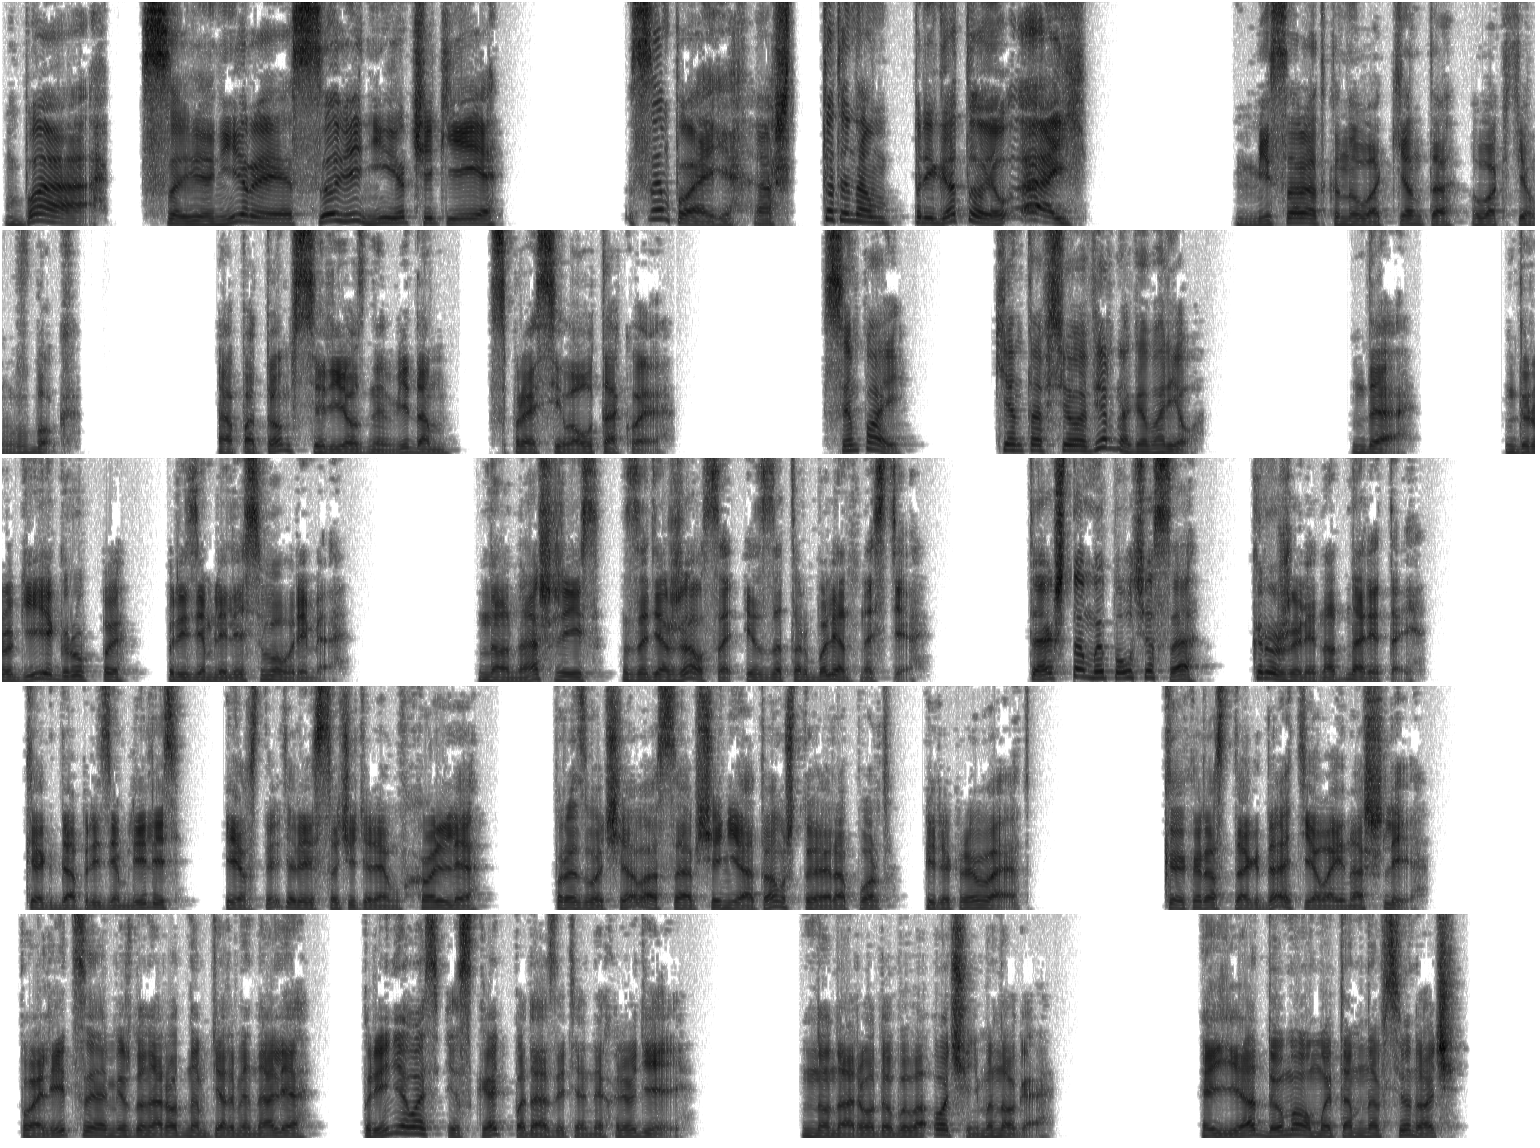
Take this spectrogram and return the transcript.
Ба! Сувениры, сувенирчики! Сэмпай, а что ты нам приготовил? Ай! Миссара ткнула Кента локтем в бок а потом с серьезным видом спросила у Такуэ. «Сэмпай, Кента все верно говорил?» «Да. Другие группы приземлились вовремя. Но наш рейс задержался из-за турбулентности. Так что мы полчаса кружили над Наритой. Когда приземлились и встретились с учителем в холле, прозвучало сообщение о том, что аэропорт перекрывают. Как раз тогда тело и нашли. Полиция в международном терминале принялась искать подозрительных людей. Но народу было очень много. Я думал, мы там на всю ночь.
